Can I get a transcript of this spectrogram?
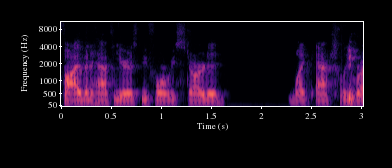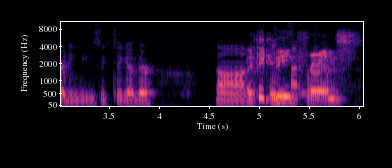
five and a half years before we started like actually writing music together. Um, I think and being I- friends.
